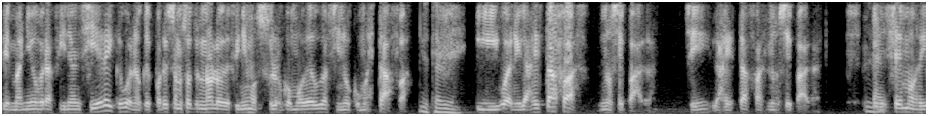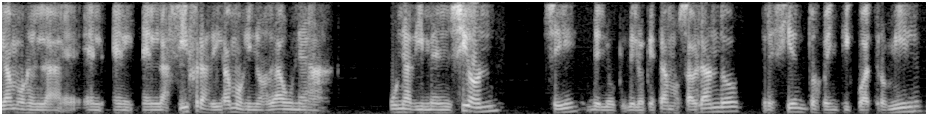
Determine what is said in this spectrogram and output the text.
de maniobra financiera y que bueno, que por eso nosotros no lo definimos solo como deuda, sino como estafa. Está bien. Y bueno, y las estafas no se pagan, ¿sí? Las estafas no se pagan. Mm. pensemos, digamos, en, la, en, en, las cifras, digamos, y nos da una, una dimensión, ¿sí? De lo, de lo que estamos hablando, 324 mil,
